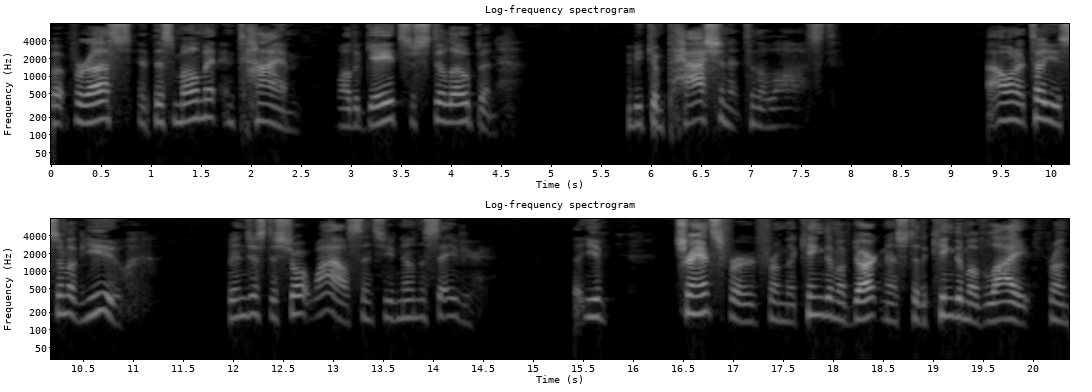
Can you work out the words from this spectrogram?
But for us at this moment in time, while the gates are still open, to be compassionate to the lost. I want to tell you, some of you, been just a short while since you've known the Savior, that you've transferred from the kingdom of darkness to the kingdom of light, from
